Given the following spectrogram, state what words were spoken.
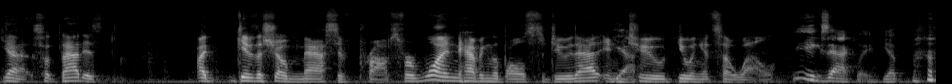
Yeah, so that is I give the show massive props for one having the balls to do that and Yeah. two doing it so well. Exactly. Yep.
